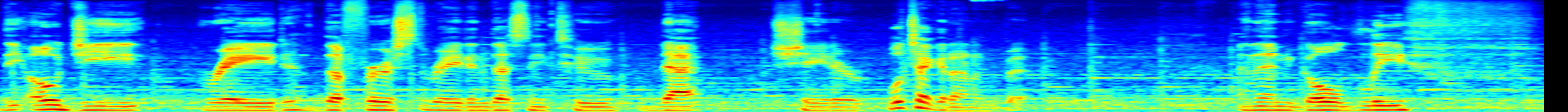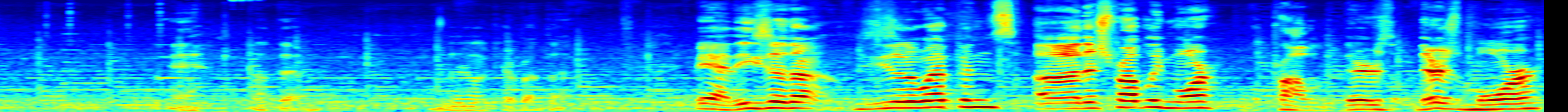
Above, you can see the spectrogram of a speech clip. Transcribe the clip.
the OG raid, the first raid in Destiny 2, that shader. We'll check it out in a bit. And then Gold Leaf. Yeah, these are the these are the weapons. Uh, there's probably more. Well, probably there's there's more.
